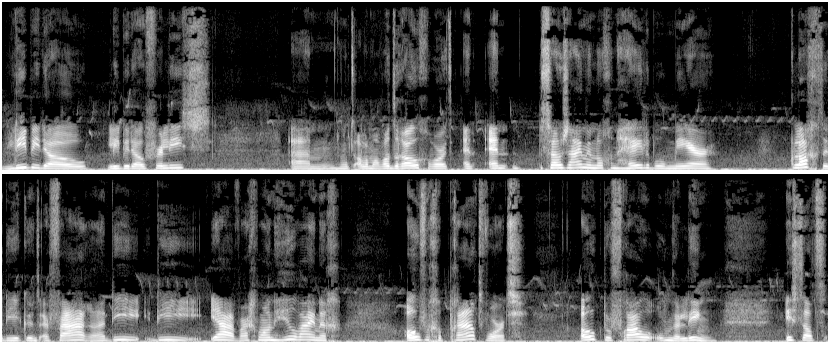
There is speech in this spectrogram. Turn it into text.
libido, libidoverlies. Um, hoe het allemaal wat droger wordt. En, en zo zijn er nog een heleboel meer klachten die je kunt ervaren. Die, die, ja, waar gewoon heel weinig over gepraat wordt. Ook door vrouwen onderling. Is dat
